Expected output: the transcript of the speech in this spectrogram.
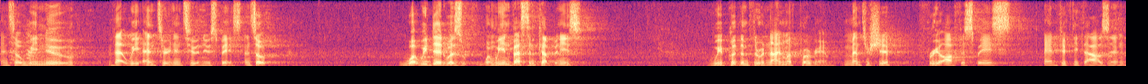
And so we knew that we entered into a new space. And so what we did was when we invest in companies, we put them through a nine-month program, mentorship, free office space, and 50,000,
